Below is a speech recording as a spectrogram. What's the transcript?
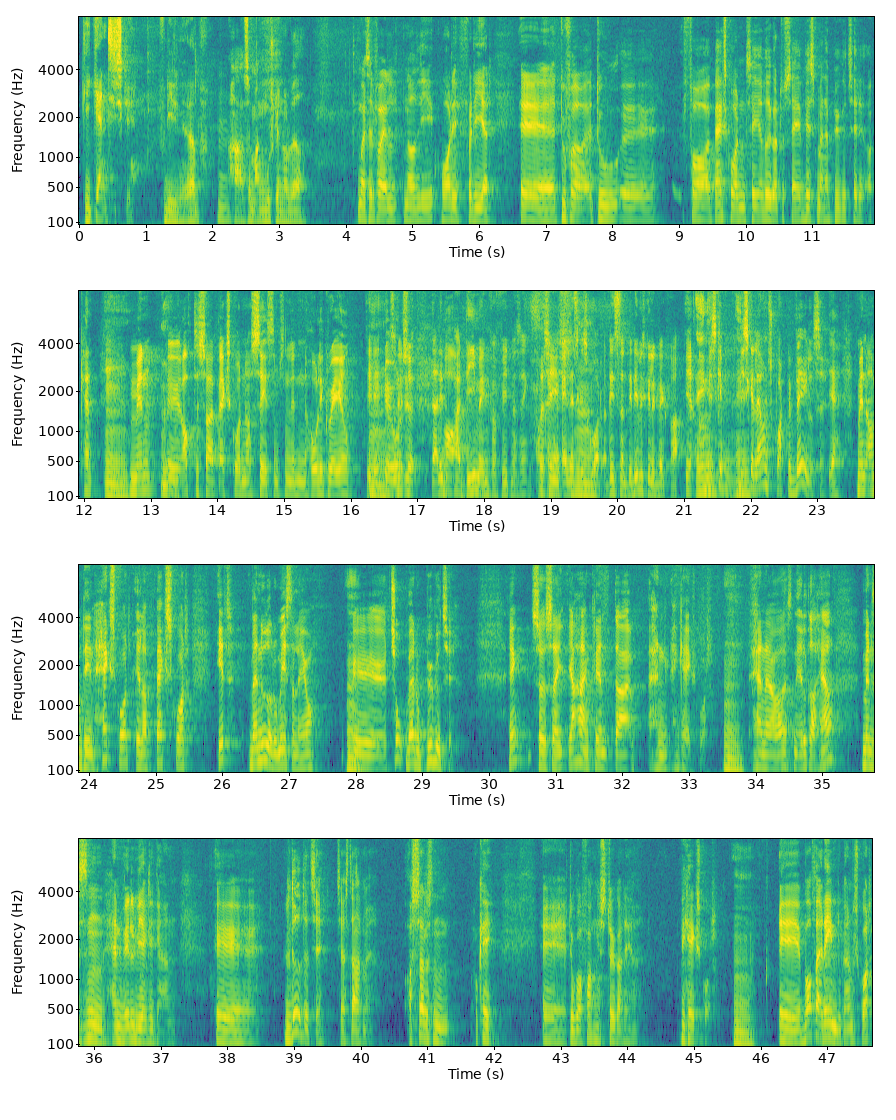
gigantiske, fordi de netop mm. har så mange muskler involveret. Må jeg tilføje noget lige hurtigt, fordi at øh, du får, du, øh, får backsquatten til, jeg ved godt, du sagde, hvis man er bygget til det og kan, mm. men øh, ofte så er backsquatten også set som sådan lidt en holy grail det er det. Det sådan øvelse. lidt, der er lidt Og- et paradigme inden for fitness, ikke? Omkring, Præcis. at alle skal squat, og det er, sådan, det er det, vi skal lidt væk fra. Ja, og vi skal, vi skal lave en squat bevægelse. Ja. Men om det er en hack squat eller back squat, et, hvad nyder du mest at lave? Mm. Øh, to, hvad er du bygget til? Ikke? Så, så jeg har en klient, der han, han kan ikke squat. Mm. Han er også en ældre herre, men sådan, han vil virkelig gerne. Øh, led det til, til at starte med. Og så er det sådan, okay, øh, du går fucking i stykker det her. Vi kan ikke squat. Mm. Øh, hvorfor er det egentlig, du gerne vil squat?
